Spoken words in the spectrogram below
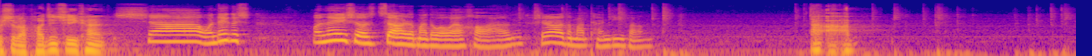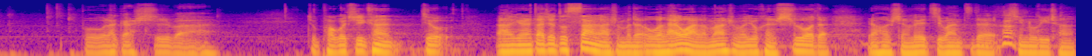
不是吧？跑进去一看，是啊，我那个是，我那时候是在二的妈的娃娃号啊，谁二的妈腾地方？啊啊啊！不那个是吧？就跑过去一看，就啊，原来大家都散了什么的，我来晚了吗？什么又很失落的，然后省略几万字的心路历程。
